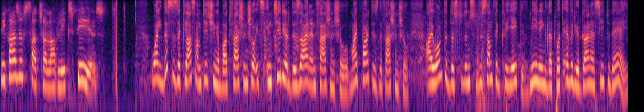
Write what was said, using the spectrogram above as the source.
because of such a lovely experience. Well, this is a class I'm teaching about fashion show. It's interior design and fashion show. My part is the fashion show. I wanted the students to do something creative, meaning that whatever you're gonna see today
